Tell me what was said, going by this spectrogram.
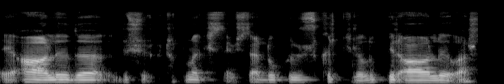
E, ağırlığı da düşük tutmak istemişler. 940 kiloluk bir ağırlığı var.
